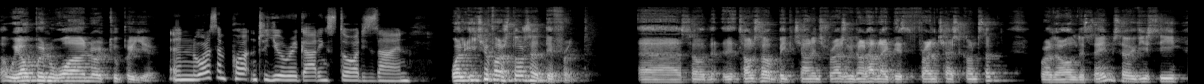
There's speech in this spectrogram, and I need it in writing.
We open one or two per year. And what is important to you regarding store design? Well, each of our stores are different. Uh, so th- it's also a big challenge for us. We don't have like this franchise concept where they're all the same. So if you see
